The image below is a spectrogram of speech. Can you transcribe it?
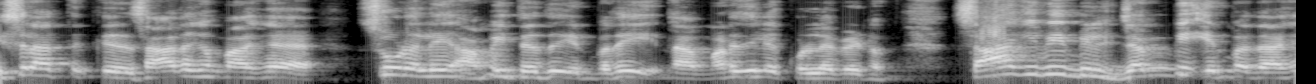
இஸ்லாத்துக்கு சாதகமாக சூழலை அமைத்தது என்பதை நாம் மனதிலே கொள்ள வேண்டும். சாகிபி பில் ஜம்பி என்பதாக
